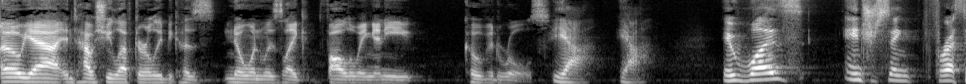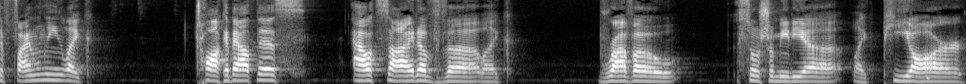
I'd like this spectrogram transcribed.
Oh yeah, and how she left early because no one was like following any COVID rules. Yeah, yeah. It was interesting for us to finally like talk about this outside of the like Bravo social media like PR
